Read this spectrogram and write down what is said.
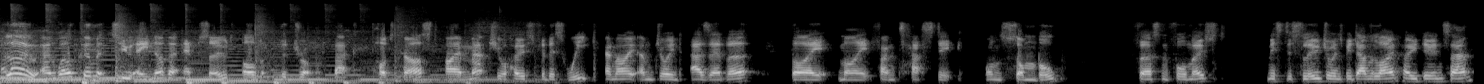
Hello, and welcome to another episode of the Drop Back podcast. I am Matt, your host for this week, and I am joined as ever by my fantastic ensemble. First and foremost, Mr. Slew joins me down the line. How are you doing, Sam?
